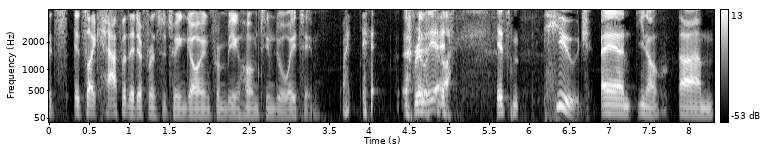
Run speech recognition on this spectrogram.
it's it's like half of the difference between going from being home team to away team. really, it's it's huge, and you know, um,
